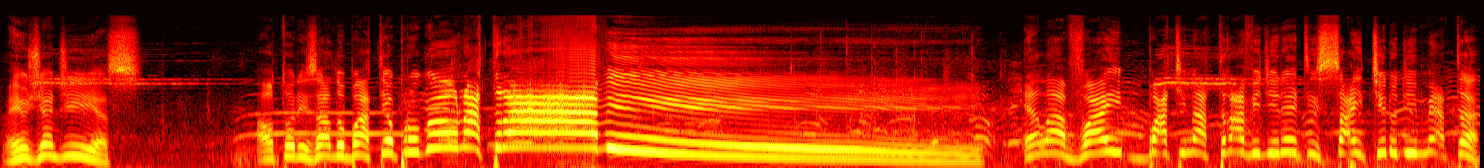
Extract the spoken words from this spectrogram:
vem o Jean Dias. Autorizado, bateu pro gol na trave! Ela vai, bate na trave direita e sai tiro de meta.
